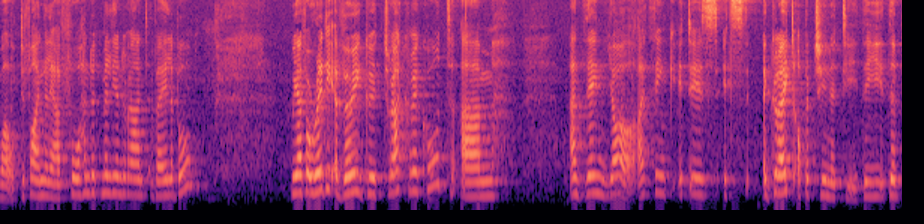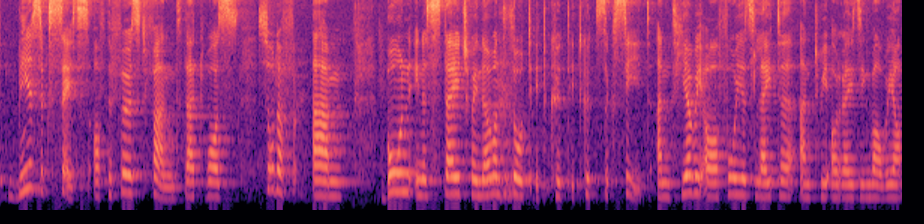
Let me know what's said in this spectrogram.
well, to finally have 400 million rand available. We have already a very good track record. Um, and then, yeah, I think it is, it's a great opportunity. The, the mere success of the first fund that was sort of um, born in a stage where no one thought it could, it could succeed. And here we are four years later, and we are raising, well, we are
